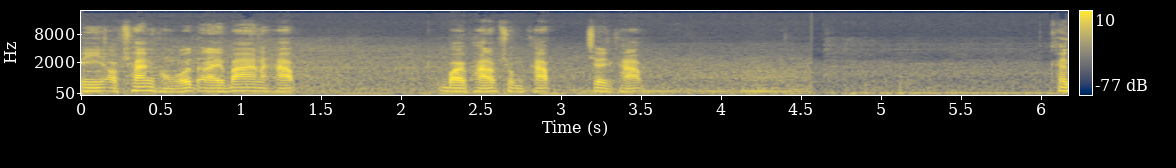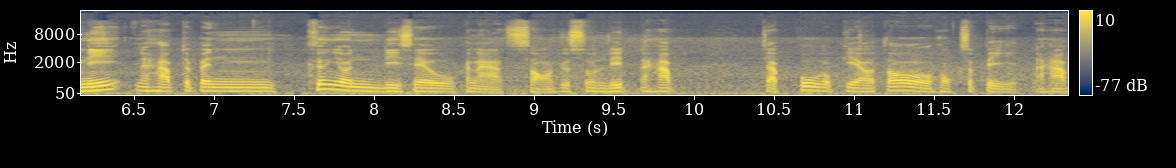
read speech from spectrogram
มีออปชันของรถอะไรบ้างนะครับ บอยพารับชมครับ เชิญครับคันนี้นะครับจะเป็นเครื่องยนต์ดีเซลขนาด 2.0 ลิตรนะครับ จับคู่กับเกียร์ออโต้6สปีดนะครับ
